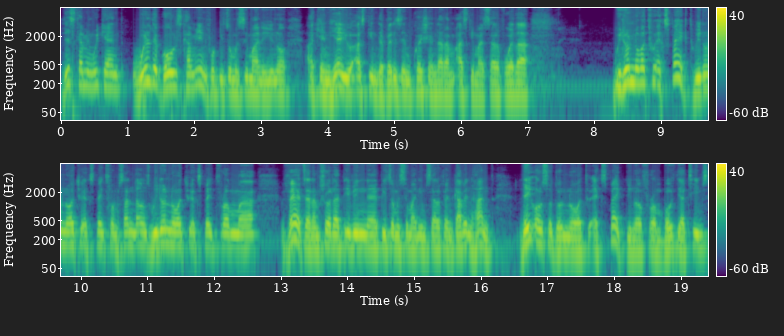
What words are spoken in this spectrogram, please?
this coming weekend, will the goals come in for Pitso Mosimane? You know, I can hear you asking the very same question that I'm asking myself whether we don't know what to expect. We don't know what to expect from Sundowns. We don't know what to expect from uh, Wits. And I'm sure that even uh, Pitso Mosimane himself and Gavin Hunt they also don't know what to expect, you know, from both their teams,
